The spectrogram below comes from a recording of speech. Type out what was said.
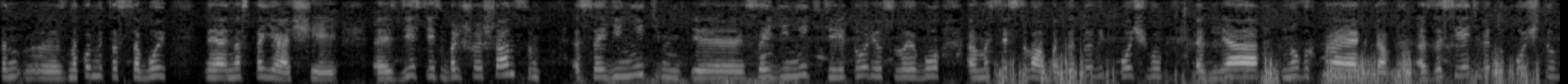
э, знакомится с собой э, настоящей. Э, Здесь есть большой шанс соединить, э, соединить территорию своего э, мастерства, подготовить почву э, для новых проектов, засеять в эту почту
